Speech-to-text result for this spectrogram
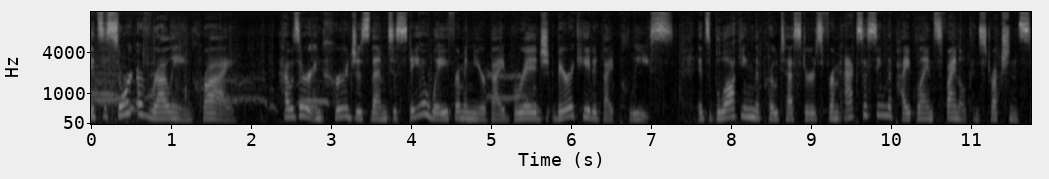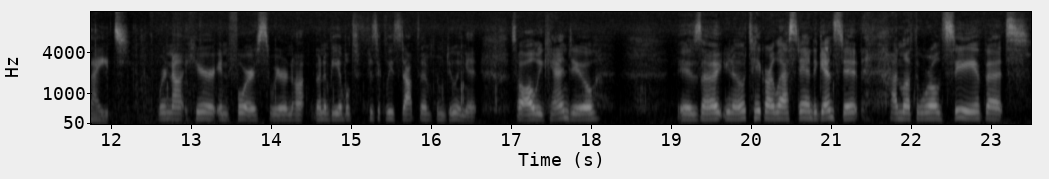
It's a sort of rallying cry. Hauser encourages them to stay away from a nearby bridge barricaded by police. It's blocking the protesters from accessing the pipeline's final construction site. We're not here in force. We're not going to be able to physically stop them from doing it. So all we can do is, uh, you know, take our last stand against it and let the world see that,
